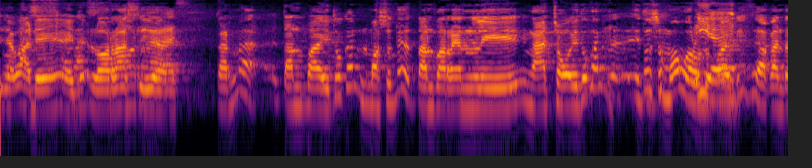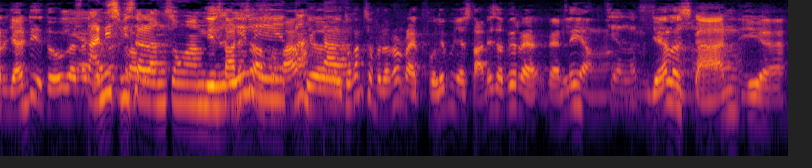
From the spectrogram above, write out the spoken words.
siapa Loras, ada Loras, Loras, iya. Loras. Karena tanpa itu kan maksudnya tanpa Renly ngaco itu kan itu semua World Iya. of akan terjadi tuh. karena Stannis dia bisa langsung Iya, ngambil Stannis ini. langsung tahta. Itu kan sebenarnya rightfully punya Stannis tapi Re- Renly yang Jealous. jealous kan. Iya.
